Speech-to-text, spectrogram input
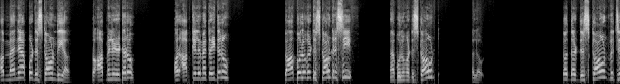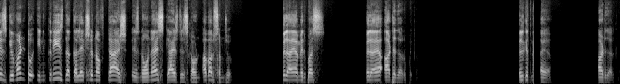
अब मैंने आपको डिस्काउंट दिया तो आप मेरे डेटर हो? और आपके लिए मैं क्रेडिटर हूँ? तो आप बोलोगे डिस्काउंट रिसीव मैं बोलूँगा डिस्काउंट अलाउड तो the discount which is given to increase the collection of cash is known as cash discount अब आप समझो। बिल आया मेरे पास। बिल आया आठ हज़ार रुपए का। बिल कितने आया? आठ हज़ार का।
